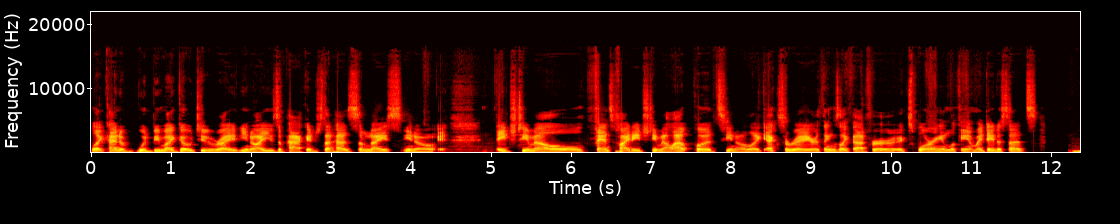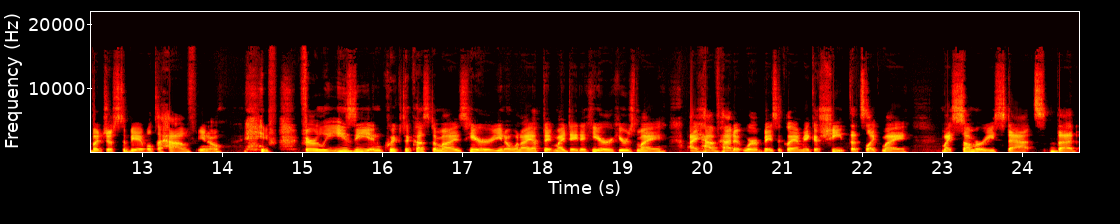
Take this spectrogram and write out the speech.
like kind of would be my go-to, right? You know, I use a package that has some nice, you know, HTML, fancified HTML outputs, you know, like Xarray or things like that for exploring and looking at my data sets. But just to be able to have, you know, fairly easy and quick to customize here. You know, when I update my data here, here's my, I have had it where basically I make a sheet that's like my, my summary stats that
